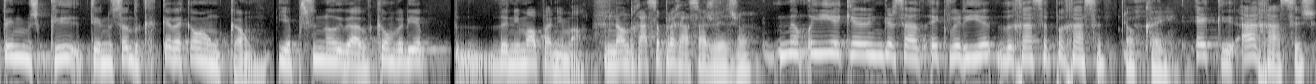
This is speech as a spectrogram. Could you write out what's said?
temos que ter noção de que cada cão é um cão e a personalidade de cão varia de animal para animal. Não de raça para raça, às vezes, não é? Não, e é que é engraçado, é que varia de raça para raça. Ok. É que há raças,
